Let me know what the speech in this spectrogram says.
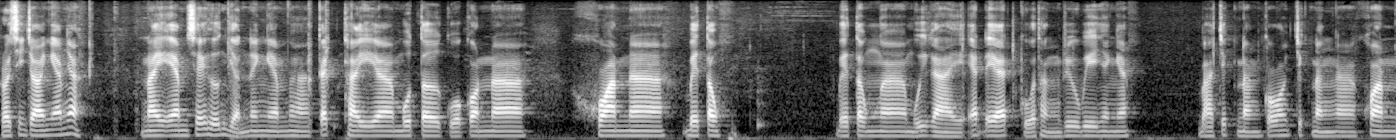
Rồi xin chào anh em nhé Nay em sẽ hướng dẫn anh em à, cách thay à, motor của con à, khoan bê tông. Bê tông mũi gài SDS của thằng Ruby nha anh em. Ba chức năng có chức năng khoan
